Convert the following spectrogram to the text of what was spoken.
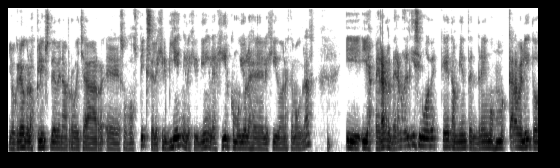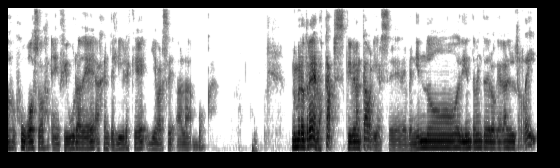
Yo creo que los Clips deben aprovechar eh, esos dos picks, elegir bien, elegir bien, elegir como yo les he elegido en este mock draft y, esperar el verano del 19 que también tendremos carabelitos jugosos en figura de agentes libres que llevarse a la boca. Número 3, los Caps, Cleveland Cavaliers. Eh, dependiendo, evidentemente, de lo que haga el Rey,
